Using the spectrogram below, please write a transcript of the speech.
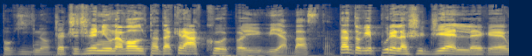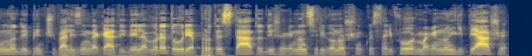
pochino. Cioè ci ceni una volta da cracco e poi via, basta. Tanto che pure la CGL, che è uno dei principali sindacati dei lavoratori, ha protestato, dice che non si riconosce in questa riforma, che non gli piace,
